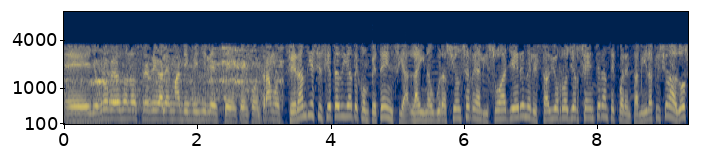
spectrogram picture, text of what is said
Eh, yo creo que esos son los tres rivales más difíciles que, que, encontramos. Serán 17 días de competencia. La inauguración se realizó ayer en el estadio Roger Center ante 40.000 aficionados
